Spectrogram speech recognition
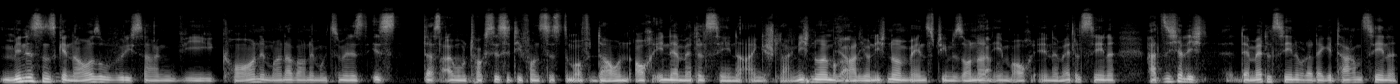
mindestens genauso würde ich sagen, wie Korn in meiner Wahrnehmung zumindest, ist das Album Toxicity von System of Down auch in der Metal-Szene eingeschlagen. Nicht nur im Ja. Radio, nicht nur im Mainstream, sondern Ja. eben auch in der Metal-Szene. Hat sicherlich der Metal-Szene oder der Gitarrenszene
